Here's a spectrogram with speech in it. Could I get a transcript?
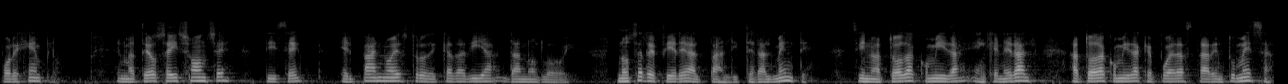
Por ejemplo, en Mateo 6:11 dice, el pan nuestro de cada día, dánoslo hoy. No se refiere al pan literalmente, sino a toda comida en general, a toda comida que pueda estar en tu mesa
